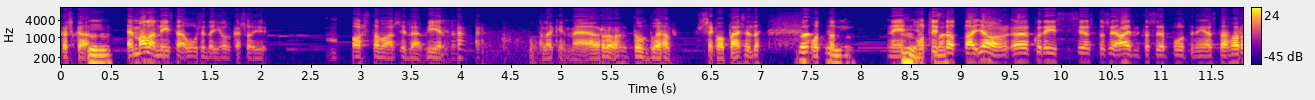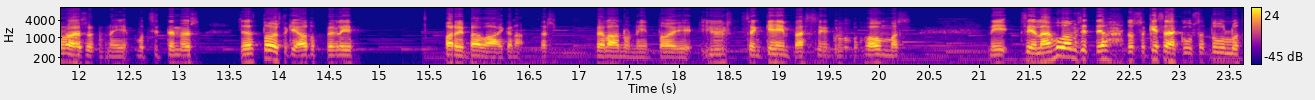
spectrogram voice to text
Koska Mm. en mä ala niistä uusinta julkaisuja ostamaan sillä vielä 30 euroa. Tuntuu ihan sekopäiseltä. No, mutta- niin. Niin, Mm, mut siis totta, joo, ö, kuitenkin siis jos tosiaan aiemmin tosiaan puhuttiin niin jostain Horizon, niin, mut sitten myös sieltä toistakin autopeliä parin päivän aikana tässä pelannut, niin toi just sen Game Passin kun hommas, niin siellä huomasit jo tuossa kesäkuussa tullut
